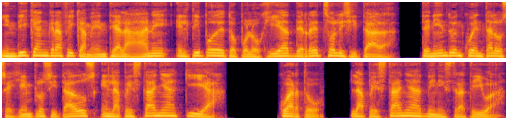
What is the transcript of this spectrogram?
indican gráficamente a la ANE el tipo de topología de red solicitada, teniendo en cuenta los ejemplos citados en la pestaña Guía. Cuarto, la pestaña Administrativa.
